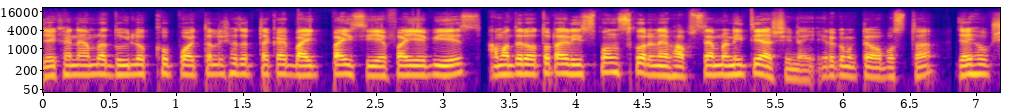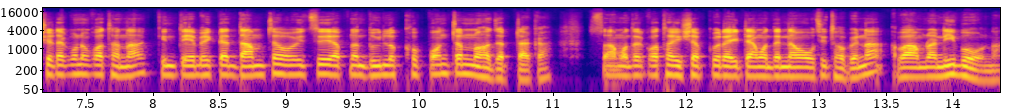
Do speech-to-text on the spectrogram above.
যেখানে আমরা দুই লক্ষ পঁয়তাল্লিশ হাজার টাকায় বাইক পাইছি এফআই এবিএস আমাদের অতটা রেসপন্স করে নাই ভাবছে আমরা নিতে আসি নাই এরকম একটা অবস্থা। যাই হোক সেটা কোনো কথা না কিন্তু এই বাইকটার দাম চাওয়া হয়েছে আপনার দুই লক্ষ পঞ্চান্ন হাজার টাকা। সো আমাদের কথা হিসাব করে এটা আমাদের নেওয়া উচিত হবে না বা আমরা নিবও না।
